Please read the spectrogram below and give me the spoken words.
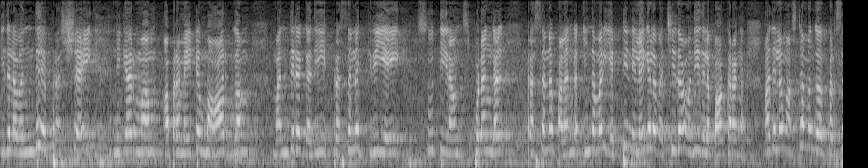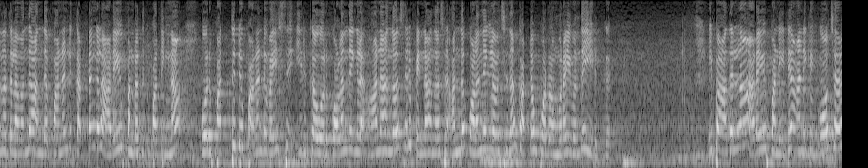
இதில் வந்து பிரஷை நிகர்மம் அப்புறமேட்டு மார்க்கம் மந்திரகதி பிரசன்ன கிரியை சூத்திரம் ஸ்புடங்கள் பிரசன்ன பலன்கள் இந்த மாதிரி எட்டு நிலைகளை வச்சு தான் வந்து இதில் பார்க்குறாங்க. அது இல்லாமல் அஷ்டமங்க பிரசனத்தில் வந்து அந்த பன்னெண்டு கட்டங்களை அடைவு பண்ணுறதுக்கு பார்த்தீங்கன்னா ஒரு பத்து டு பன்னெண்டு வயசு இருக்க ஒரு குழந்தைங்களை ஆணாக இருந்தாலும் சரி பெண்ணாக இருந்தாலும் சரி அந்த குழந்தைங்களை வச்சு தான் கட்டம் போடுற முறை வந்து இருக்குது இப்போ அதெல்லாம் அடைவு பண்ணிட்டு அன்றைக்கி கோச்சார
